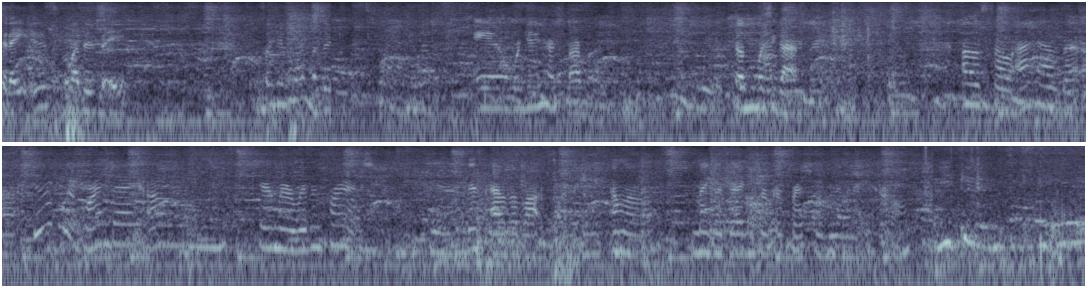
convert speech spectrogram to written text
today is Mother's Day. So here's my mother. And we're getting her Starbucks. Tell me what you got. Oh, so I have the, uh, do you like a grande um, caramel ribbon crunch? Yeah, that's out of the box for me. I'm a mango dragon fruit refresh with lemonade girl. Let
